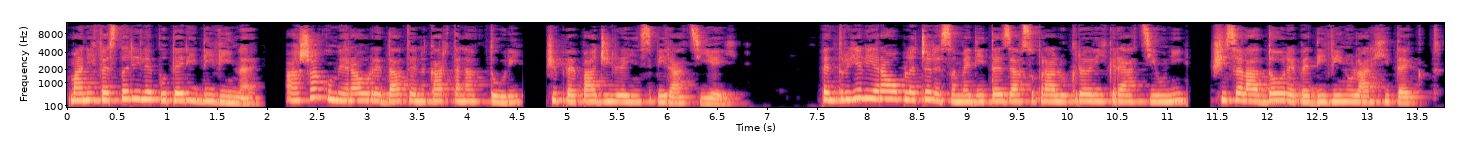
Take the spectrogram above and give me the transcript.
manifestările puterii divine, așa cum erau redate în Cartea Naturii și pe paginile inspirației. Pentru el era o plăcere să mediteze asupra lucrării creațiunii și să-l adore pe divinul arhitect.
